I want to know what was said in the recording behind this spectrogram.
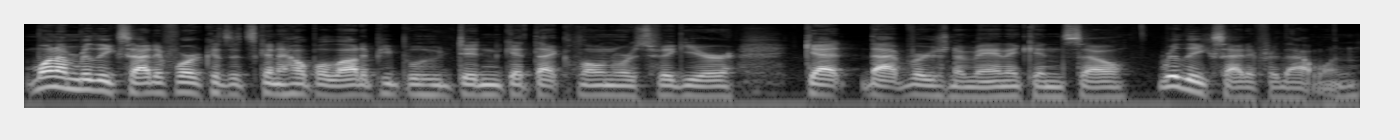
one I'm really excited for because it's going to help a lot of people who didn't get that Clone Wars figure get that version of Anakin, so really excited for that one.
